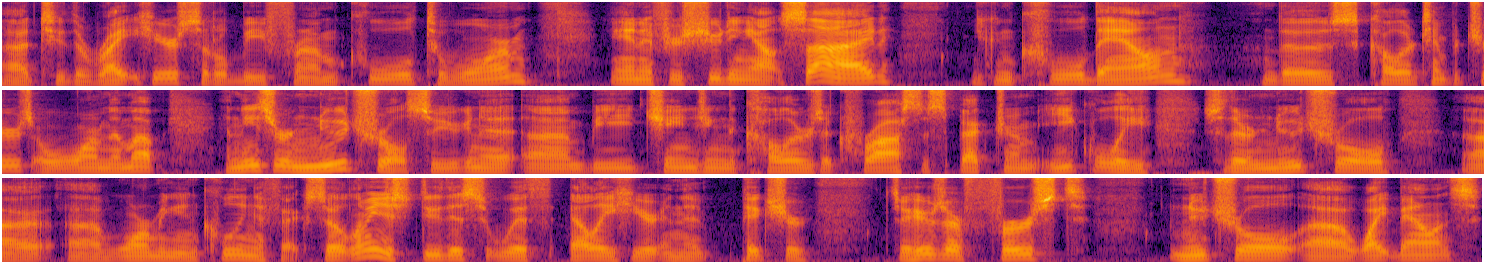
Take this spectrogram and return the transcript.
uh, to the right here. So it'll be from cool to warm. And if you're shooting outside, you can cool down those color temperatures or warm them up. And these are neutral, so you're going to um, be changing the colors across the spectrum equally, so they're neutral uh, uh, warming and cooling effects. So let me just do this with Ellie here in the picture. So here's our first neutral uh, white balance.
